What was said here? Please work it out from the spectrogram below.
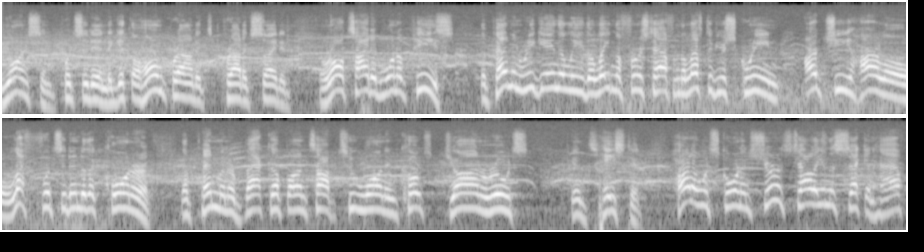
Bjornson puts it in to get the home crowd, crowd excited. We're all tied at one apiece. The Penmen regain the lead, though late in the first half from the left of your screen. Archie Harlow left foots it into the corner. The Penmen are back up on top 2-1, and Coach John Roots can taste it. Harlow would score an insurance tally in the second half,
